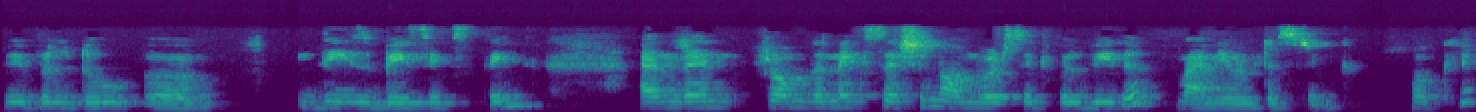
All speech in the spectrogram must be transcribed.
we will do uh, these basics thing, and then from the next session onwards, it will be the manual testing. Okay.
